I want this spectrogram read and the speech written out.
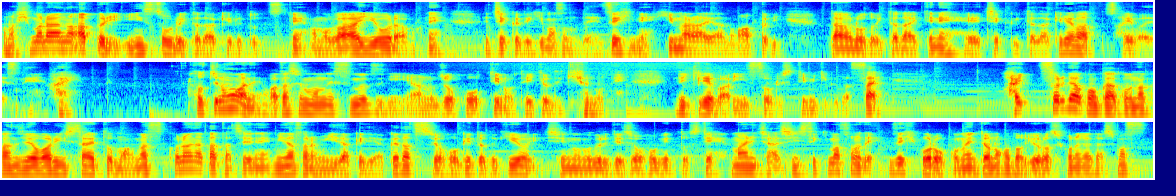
あの、ヒマラヤのアプリインストールいただけるとですね、あの、概要欄をね、チェックできますので、ぜひね、ヒマラヤのアプリダウンロードいただいてね、チェックいただければ幸いですね。はい。そっちの方がね、私もね、スムーズにあの情報っていうのを提供できるので、できればインストールしてみてください。はい。それでは今回はこんな感じで終わりにしたいと思います。このような形でね、皆さんの耳だけで役立つ情報をゲットできるように、新の潜りで情報をゲットして、毎日配信していきますので、ぜひフォロー、コメントのほどよろしくお願いいたします。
